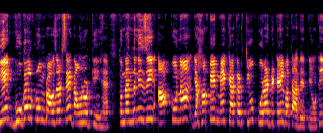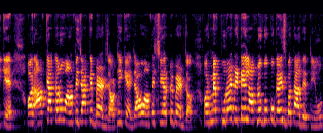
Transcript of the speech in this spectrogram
ये गूगल क्रोम ब्राउज़र से डाउनलोड की है। तो नंदनी जी, आपको ना यहाँ पे मैं क्या करती हूँ, पूरा डिटेल बता देती हूँ, ठीक है? और आप क्या करो, वहाँ पे जाके बैठ जाओ, ठीक है? जाओ, वहाँ पे चेयर पे बैठ जाओ, और मैं पूरा डिटेल आप लोगों को गाइज़ बता देती हूँ।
